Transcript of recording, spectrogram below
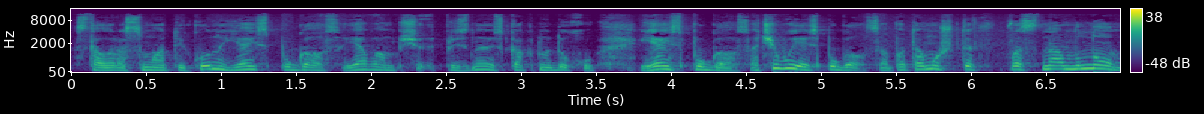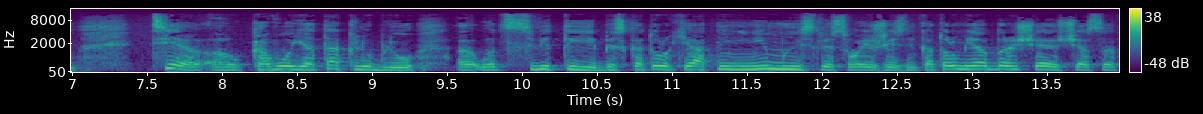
стал рассматривать иконы, я испугался. Я вам признаюсь, как на духу. Я испугался. А чего я испугался? А потому что в основном те, э, кого я так люблю, э, вот святые, без которых я отныне не мыслю своей жизни, к которым я обращаюсь сейчас в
